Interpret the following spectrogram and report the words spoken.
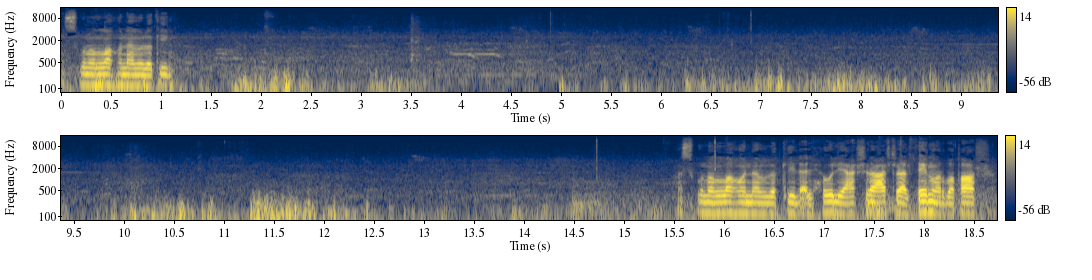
حسبنا الله ونعم الوكيل. حسبنا الله ونعم الوكيل. الحولي 10 10 2014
